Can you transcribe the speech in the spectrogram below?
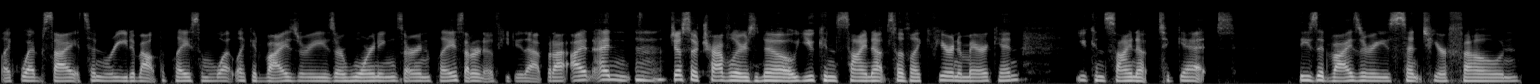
like websites and read about the place and what like advisories or warnings are in place. I don't know if you do that, but I, I and mm. just so travelers know, you can sign up. So if like if you're an American, you can sign up to get these advisories sent to your phone.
